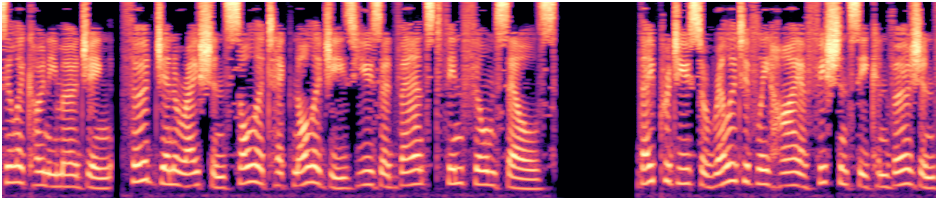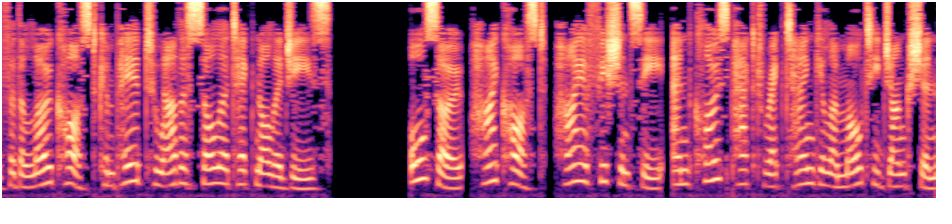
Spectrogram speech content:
silicon emerging. Third generation solar technologies use advanced thin film cells. They produce a relatively high efficiency conversion for the low cost compared to other solar technologies. Also, high cost, high efficiency, and close-packed rectangular multi-junction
